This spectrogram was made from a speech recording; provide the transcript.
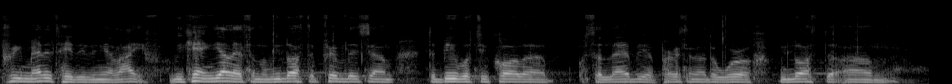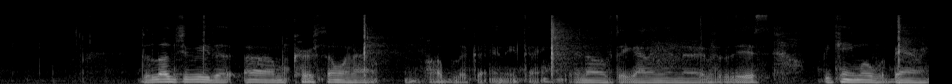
premeditated in your life. We can't yell at someone. We lost the privilege um, to be what you call a celebrity, a person of the world. We lost the um, the luxury to um, curse someone out in public or anything. You know, if they got on your nerves, or this became overbearing.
